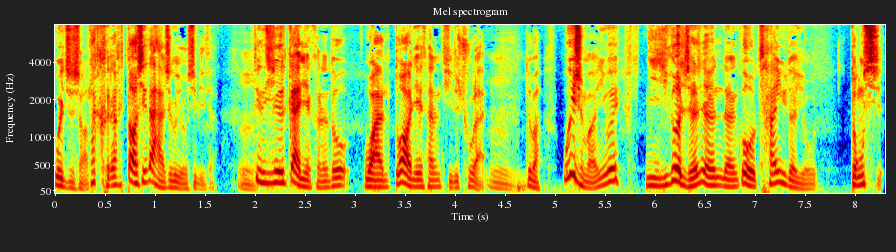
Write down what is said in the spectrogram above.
位置上，它可能到现在还是个游戏比赛。嗯电子竞技这个概念可能都晚多少年才能提得出来，嗯，对吧？为什么？因为你一个人人能够参与的有东西，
